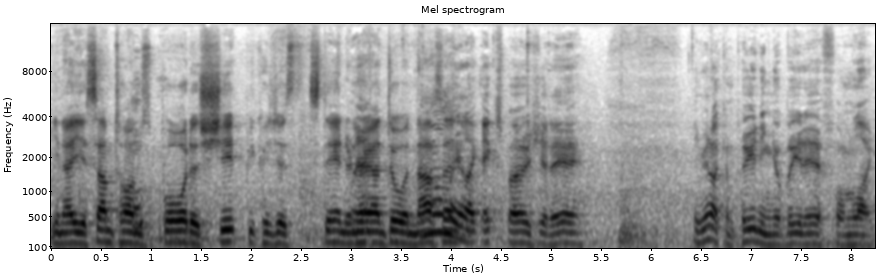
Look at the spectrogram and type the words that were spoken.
you know, you're sometimes bored as shit because you're standing Yeah. around doing nothing? Normally, like expos, you're there. If you're not competing, you'll be there from like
